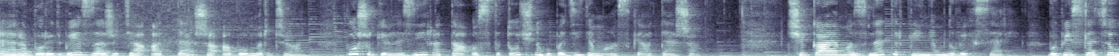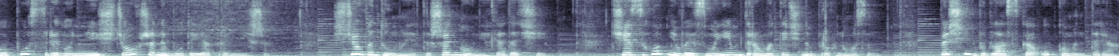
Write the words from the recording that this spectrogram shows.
Ера боротьби за життя Атеша або Мерджан, пошуків Незіра та остаточного падіння маски Атеша. Чекаємо з нетерпінням нових серій, бо після цього пострілу ніщо вже не буде як раніше. Що ви думаєте, шановні глядачі? Чи згодні ви з моїм драматичним прогнозом? Пишіть, будь ласка, у коментарях.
